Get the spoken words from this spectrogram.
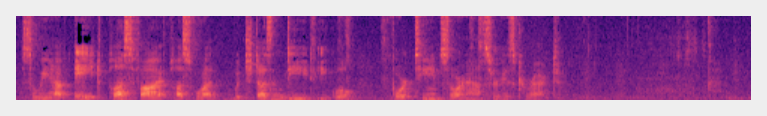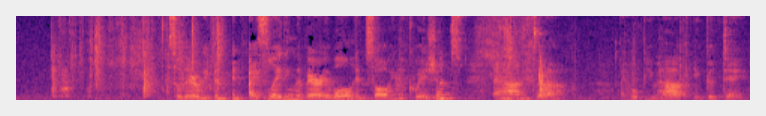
So we have 8 plus 5 plus 1, which does indeed equal 14, so our answer is correct. So there we've been in isolating the variable in solving equations, and uh, hope you have a good day.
